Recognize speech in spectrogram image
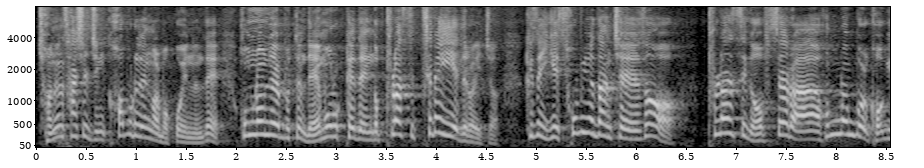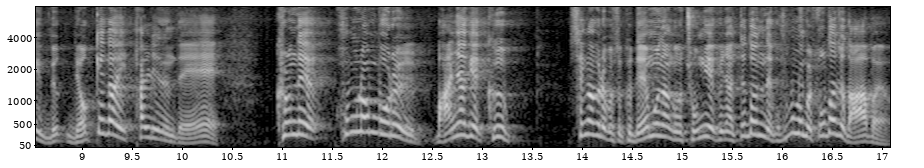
저는 사실 지금 컵으로 된 걸 먹고 있는데 홈런볼 부터 네모롭게 된 거 플라스틱 트레이에 들어있죠. 그래서 이게 소비자 단체에서 플라스틱 없애라 홈런볼 거기 몇, 몇 개가 팔리는데 그런데 홈런볼을 만약에 그 생각을 해보세요. 그 네모난 거 종이에 그냥 뜯었는데 그 홈런볼 쏟아져 나와봐요.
